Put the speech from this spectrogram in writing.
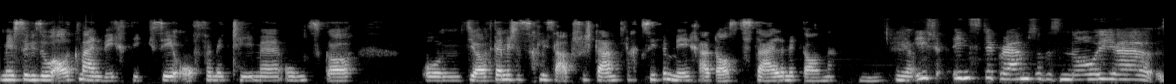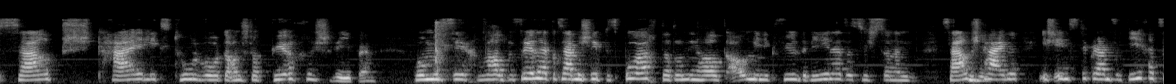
mir ist sowieso allgemein wichtig, sehr offen mit Themen umzugehen. Und ja, dem ist es ein bisschen selbstverständlich für mich, auch das zu teilen mit allen. Ja. Ist Instagram so das neue Selbstheilungstool geworden, anstatt Bücher schreiben? Wo man sich, halt, früher hat man gesagt, man schreibt ein Buch, da tue ich halt all meine Gefühle drin, das ist so ein Selbstheiler. Mhm. Ist Instagram für dich jetzt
